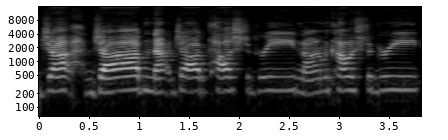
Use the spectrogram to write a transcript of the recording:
job job not job college degree non-college degree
